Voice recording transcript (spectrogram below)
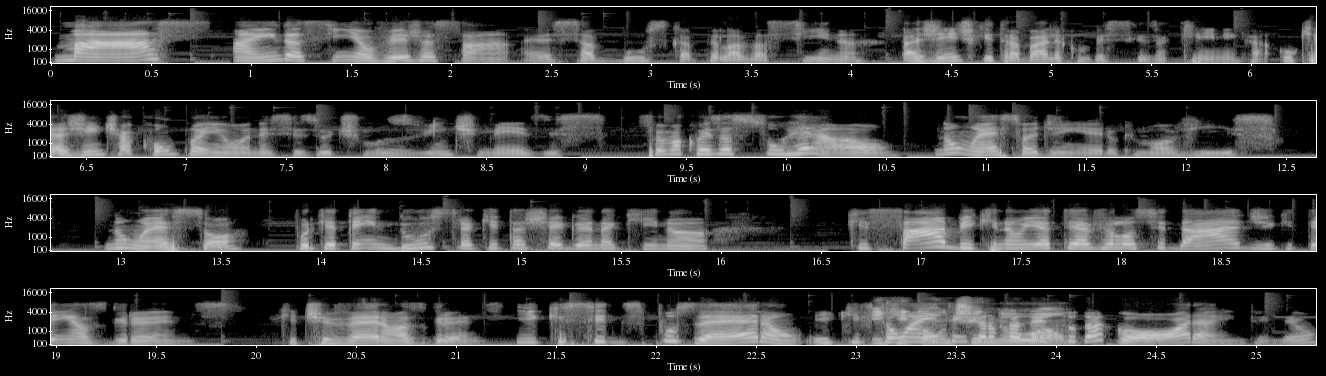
Mas, ainda assim, eu vejo essa, essa busca pela vacina. A gente que trabalha com pesquisa clínica, o que a gente acompanhou nesses últimos 20 meses foi uma coisa surreal. Não é só dinheiro que move isso. Não é só. Porque tem indústria que está chegando aqui na. que sabe que não ia ter a velocidade que tem as grandes, que tiveram as grandes, e que se dispuseram e que estão aí continuam. tentando fazer tudo agora, entendeu?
